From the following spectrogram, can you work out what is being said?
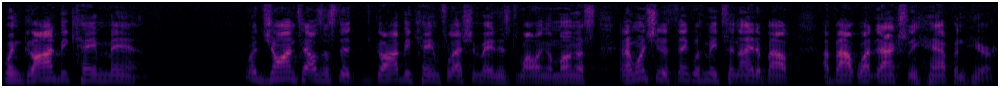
When God became man, well, John tells us that God became flesh and made his dwelling among us. And I want you to think with me tonight about, about what actually happened here.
